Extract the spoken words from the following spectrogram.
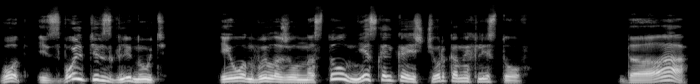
Вот, извольте взглянуть. И он выложил на стол несколько исчерканных листов. Да,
